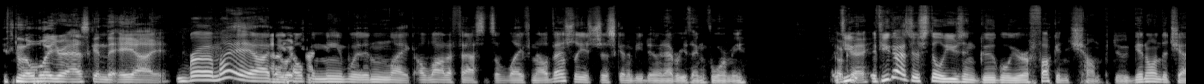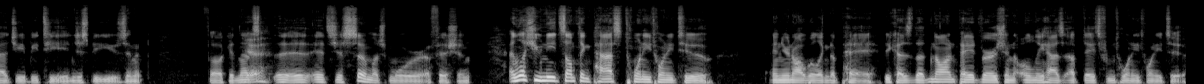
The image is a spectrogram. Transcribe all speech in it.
No way you're asking the AI. bro. My AI be helping me with like a lot of facets of life now. Eventually, it's just going to be doing everything for me. If you Okay. if you guys are still using Google, you're a fucking chump, dude. Get on to Chat GPT and just be using it. Fucking that's Yeah. it- it's just so much more efficient. Unless you need something past 2022 and you're not willing to pay because the non-paid version only has updates from 2022.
